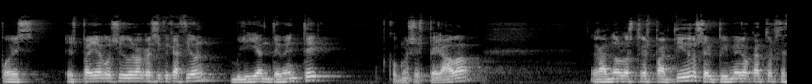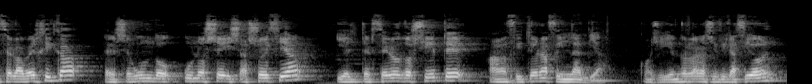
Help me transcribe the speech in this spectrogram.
Pues España consiguió la clasificación brillantemente, como se esperaba. Ganó los tres partidos, el primero 14-0 a Bélgica, el segundo 1-6 a Suecia y el tercero 2-7 a la anfitriona Finlandia, consiguiendo la clasificación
